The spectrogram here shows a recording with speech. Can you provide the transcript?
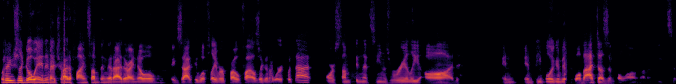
But I usually go in and I try to find something that either I know exactly what flavor profiles are going to work with that, or something that seems really odd, and and people are going to be like, well, that doesn't belong on a pizza.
